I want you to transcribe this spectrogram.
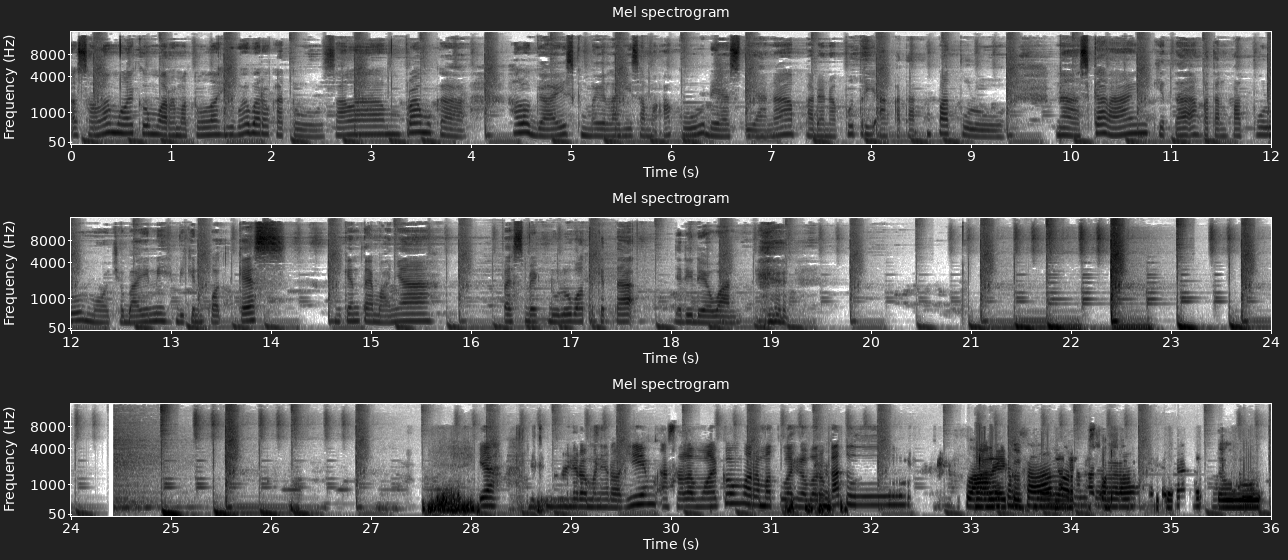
Assalamualaikum warahmatullahi wabarakatuh. Salam Pramuka. Halo guys, kembali lagi sama aku Dea Stiana Padana Putri Angkatan 40 Nah sekarang kita Angkatan 40 mau cobain nih bikin podcast. Mungkin temanya flashback dulu waktu kita jadi dewan Ya, Bismillahirrahmanirrahim. Assalamualaikum warahmatullahi wabarakatuh. Waalaikumsalam warahmatullahi wabarakatuh.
